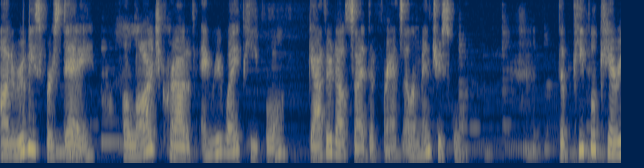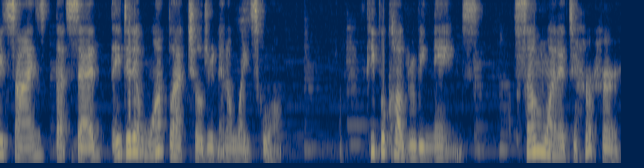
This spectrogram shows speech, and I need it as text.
On Ruby's first day, a large crowd of angry white people gathered outside the Frantz elementary school. The people carried signs that said they didn't want black children in a white school. People called Ruby names. Some wanted to hurt her.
